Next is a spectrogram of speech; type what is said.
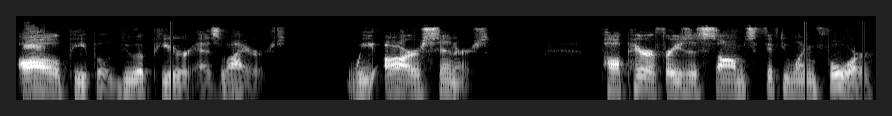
all people do appear as liars. We are sinners. Paul paraphrases Psalms 51:4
